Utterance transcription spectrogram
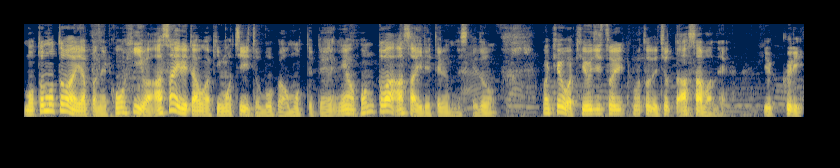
もともとはやっぱね、コーヒーは朝入れた方が気持ちいいと僕は思ってて、いや、本当は朝入れてるんですけど、まあ、今日は休日ということで、ちょっと朝はね、ゆっくり、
